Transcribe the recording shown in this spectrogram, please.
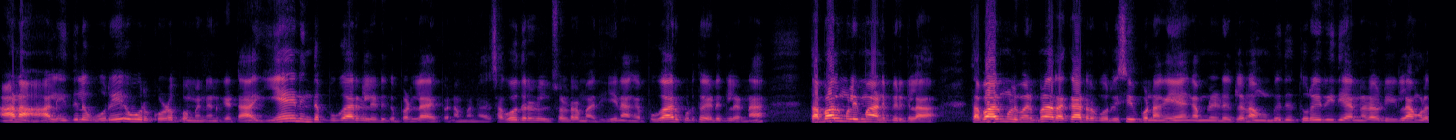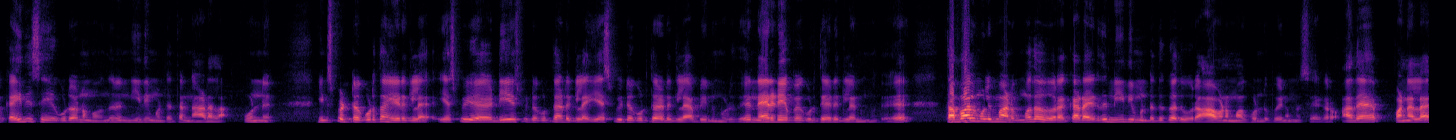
ஆனால் இதில் ஒரே ஒரு குழப்பம் என்னன்னு கேட்டால் ஏன் இந்த புகார்கள் எடுக்கப்படல? இப்போ நம்ம சகோதரர்கள் சொல்கிற மாதிரி நாங்கள் புகார் கொடுத்தோம் எடுக்கலைன்னா தபால் மூலிமா அனுப்பியிருக்கலாம். தபால் மூலிமா அனுப்பினா ரெக்கார்ட் இருக்கும் ரிசீவ் பண்ணாங்க ஏன் கம்ப்ளைண்ட் எடுக்கலன்னு? அவங்க மீது துறை ரீதியான நடவடிக்கைகளை அவங்கள கைது செய்யக்கூட நம்ம வந்து நீதிமன்றத்தை நாடலாம். ஒன்று. இன்ஸ்பெக்டர் கொடுத்தா எடுக்கல. எஸ்பி டிஎஸ்பிட்ட கொடுத்தா எடுக்கல. எஸ்பிட்ட கொடுத்தா எடுக்கல அப்படின்னும் பொழுது நேரடியாக போய் கொடுத்து எடுக்கலன்னும் போது தபால் மூலிமா அனுப்பும்போது அது ஒரு ரெக்கார்ட் ஆயிடுது. நீதிமன்றத்துக்கு அது ஒரு ஆவணமாக கொண்டு போய் நம்ம சேர்க்குறோம் அதை பண்ணலை.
